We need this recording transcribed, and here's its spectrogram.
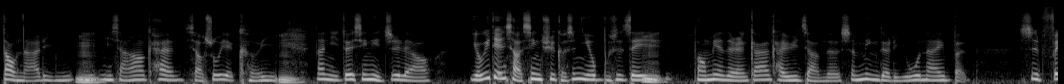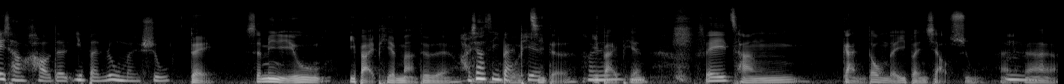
到哪里，你、嗯、你你想要看小说也可以，嗯，那你对心理治疗有一点小兴趣，可是你又不是这一方面的人。刚刚凯宇讲的《生命的礼物》那一本是非常好的一本入门书。对，《生命礼物》一百篇嘛，对不对？好像是一百篇，我记得一百篇，非常感动的一本小书。嗯，那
